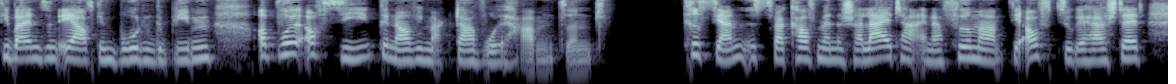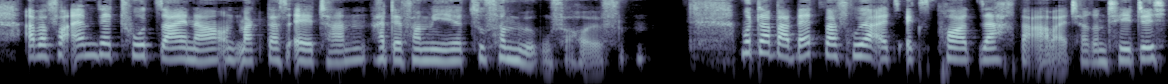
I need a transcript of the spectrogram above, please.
Die beiden sind eher auf dem Boden geblieben, obwohl auch sie, genau wie Magda, wohlhabend sind. Christian ist zwar kaufmännischer Leiter einer Firma, die Aufzüge herstellt, aber vor allem der Tod seiner und Magdas Eltern hat der Familie zu Vermögen verholfen. Mutter Babette war früher als Export-Sachbearbeiterin tätig,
